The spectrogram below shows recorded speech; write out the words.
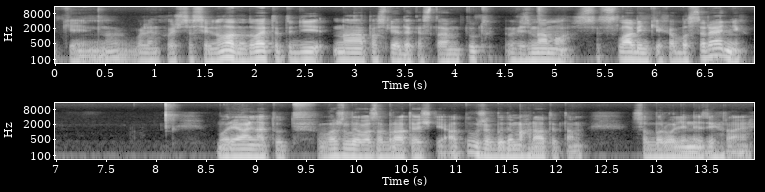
Окей, ну, блін, хочеться сильно. Ладно, давайте тоді напослідок оставимо. Тут візьмемо слабеньких або середніх. Бо реально тут важливо забрати очки, а тут вже будемо грати там Соборолі не зіграє.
